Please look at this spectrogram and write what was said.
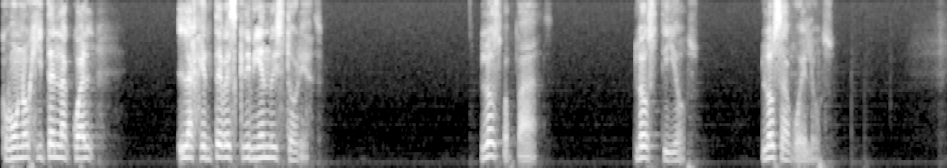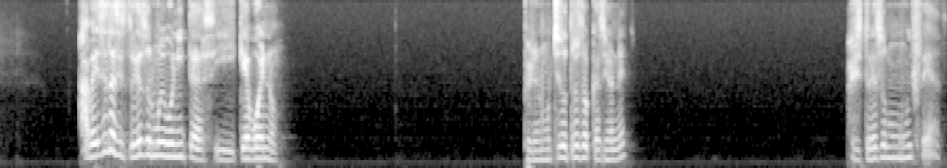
como una hojita en la cual la gente va escribiendo historias. los papás, los tíos, los abuelos. A veces las historias son muy bonitas y qué bueno. Pero en muchas otras ocasiones las historias son muy feas.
